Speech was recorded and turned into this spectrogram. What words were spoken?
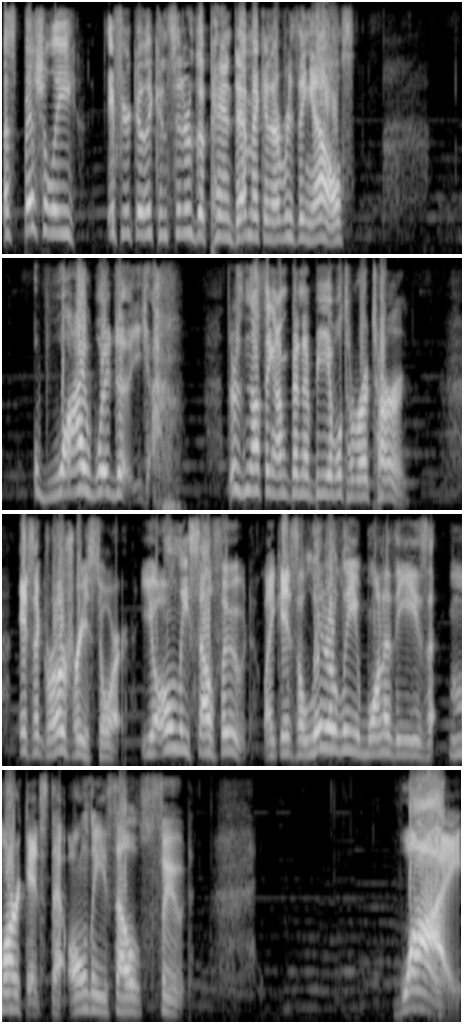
especially if you're going to consider the pandemic and everything else, why would. There's nothing I'm going to be able to return. It's a grocery store. You only sell food. Like, it's literally one of these markets that only sells food. Why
